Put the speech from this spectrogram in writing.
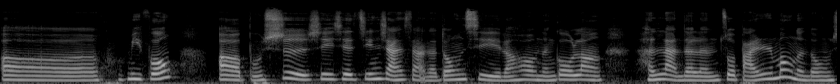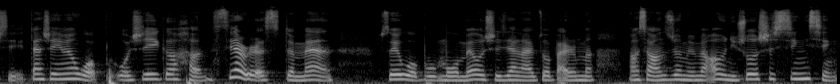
呃，蜜蜂，呃，不是，是一些金闪闪的东西，然后能够让很懒的人做白日梦的东西。但是因为我我是一个很 serious 的 man，所以我不我没有时间来做白日梦。然后小王子就明白，哦，你说的是星星。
